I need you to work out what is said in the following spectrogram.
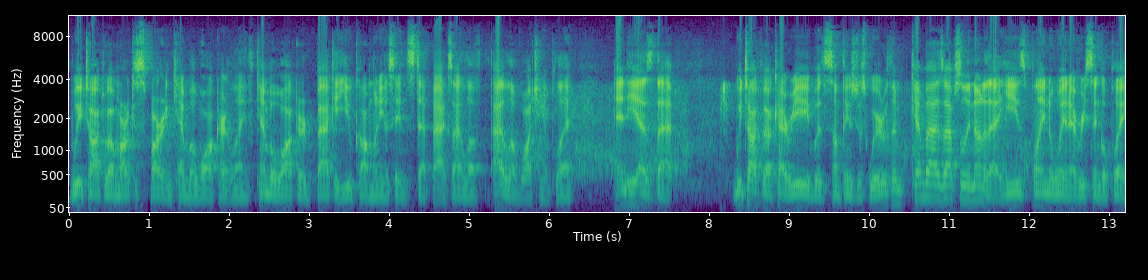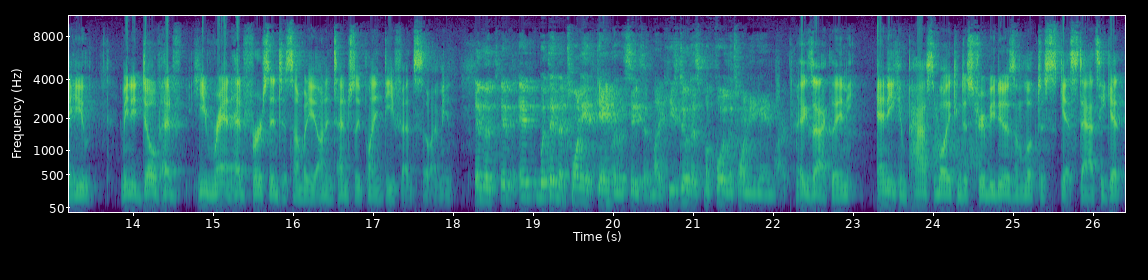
We talked about Marcus Smart and Kemba Walker at length. Kemba Walker back at UConn when he was hitting step backs. I love I love watching him play. And he has that we talked about Kyrie, but something's just weird with him. Kemba has absolutely none of that. He's playing to win every single play. He, I mean, he dove head, he ran head first into somebody unintentionally playing defense. So I mean, In the in, in, within the twentieth game of the season, like he's doing this before the twenty game mark. exactly, and and he can pass the ball. He can distribute. He doesn't look to get stats. He get,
